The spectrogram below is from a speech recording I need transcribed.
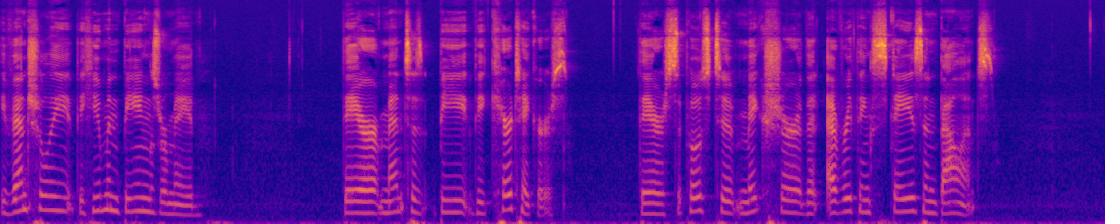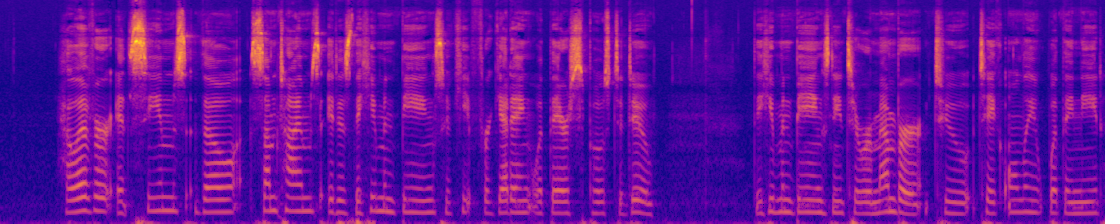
Eventually, the human beings were made. They are meant to be the caretakers. They are supposed to make sure that everything stays in balance. However, it seems, though, sometimes it is the human beings who keep forgetting what they are supposed to do. The human beings need to remember to take only what they need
